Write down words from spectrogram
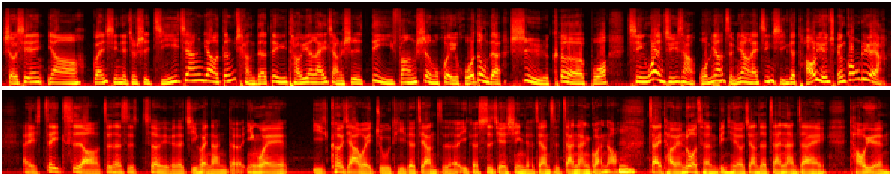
首先要关心的就是即将要登场的，对于桃园来讲是地方盛会活动的世客博。请问局长，我们要怎么样来进行一个桃园全攻略啊？哎，这一次哦，真的是特别的机会难得，因为。以客家为主题的这样子的一个世界性的这样子展览馆哦，在桃园落成，并且有这样的展览在桃园。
